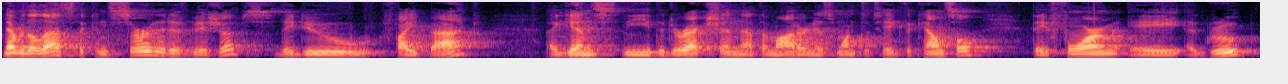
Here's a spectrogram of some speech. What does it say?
Nevertheless, the conservative bishops, they do fight back against the, the direction that the modernists want to take the council. They form a, a group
